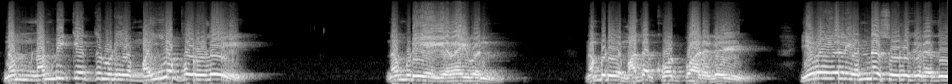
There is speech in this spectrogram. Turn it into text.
நம் நம்பிக்கையினுடைய மைய பொருளே நம்முடைய இறைவன் நம்முடைய மத கோட்பாடுகள் இவைகள் என்ன சொல்லுகிறது?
